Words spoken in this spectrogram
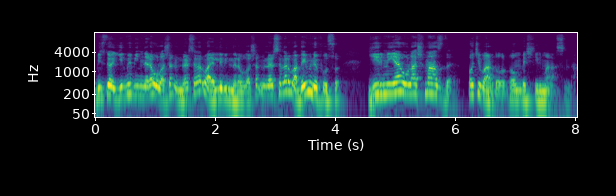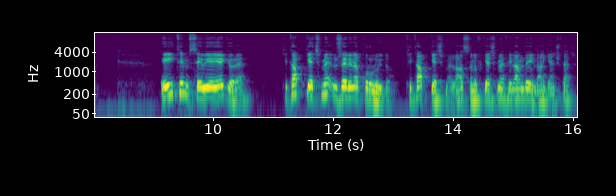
Bizde 20 binlere ulaşan üniversiteler var. 50 binlere ulaşan üniversiteler var değil mi nüfusu? 20'ye ulaşmazdı. O civarda olurdu 15-20 arasında. Eğitim seviyeye göre kitap geçme üzerine kuruluydu. Kitap geçme la sınıf geçme filan değil ha gençler.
